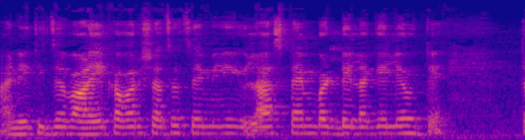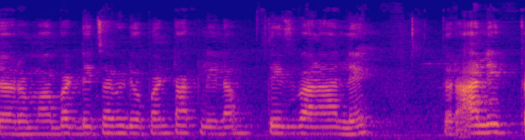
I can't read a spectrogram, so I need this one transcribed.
आणि तिचं बाळ एका वर्षाचंच आहे. मी लास्ट टाइम बड्डेला गेले होते. तर मग बड्डेचा व्हिडिओ पण टाकलेला. तेच बाळ आले तर आलेत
